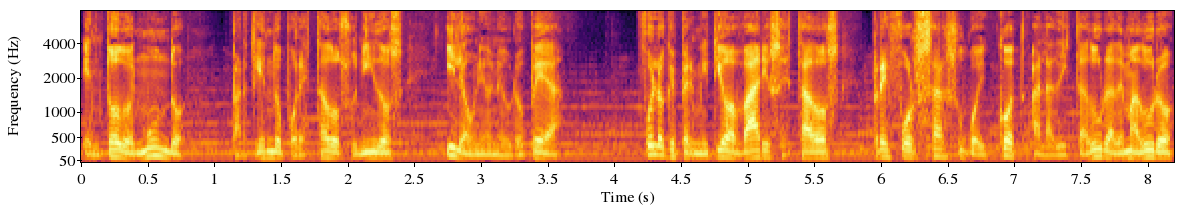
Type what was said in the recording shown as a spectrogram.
en todo el mundo, partiendo por Estados Unidos y la Unión Europea. Fue lo que permitió a varios estados reforzar su boicot a la dictadura de Maduro,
